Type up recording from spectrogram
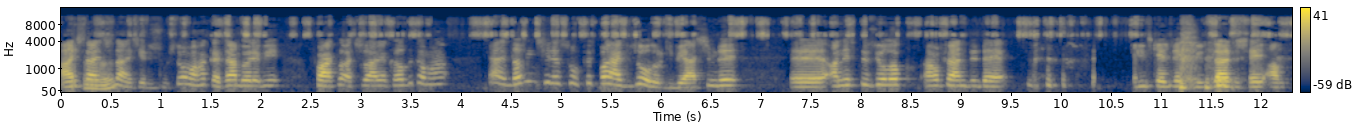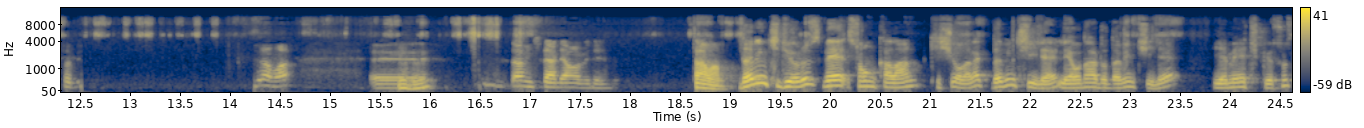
Einstein Hı hı. için de aynı şey düşmüştüm ama hakikaten böyle bir farklı açılar yakaladık ama yani Da Vinci ile sohbet bayağı güzel olur gibi ya. Şimdi e, anesteziyolog hanımefendi de hiç gelecek yüzlerce şey anlatabilir ama e, Hı hı. Da Vinci'den devam edelim. Tamam. Da Vinci diyoruz ve son kalan kişi olarak Da Vinci ile, Leonardo da Vinci ile yemeğe çıkıyorsunuz.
